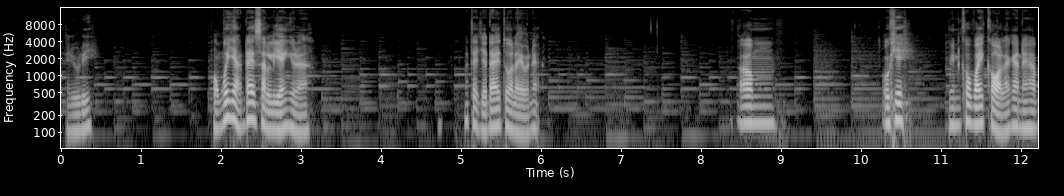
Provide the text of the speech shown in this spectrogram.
ไหนดูดิ ผมก็อยากได้สัตว์เลี้ยงอยู่นะ ว่าแต่จะได้ตัวอะไรวะเนี่ย อืม โอเคเงินก็ไว้ก่อนแล้วกันนะครับ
